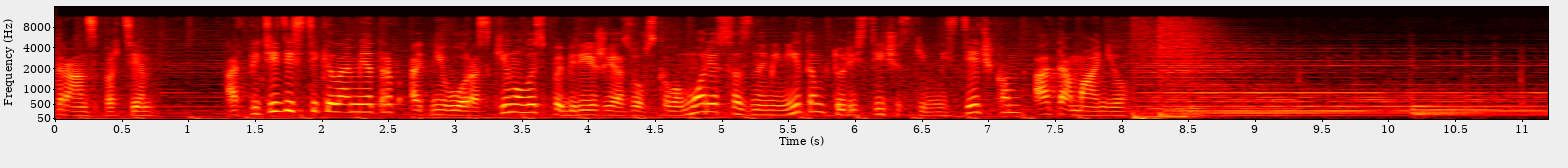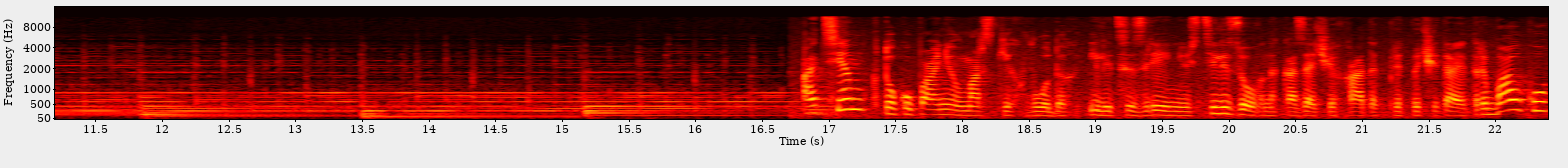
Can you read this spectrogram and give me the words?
транспорте. А в 50 километров от него раскинулось побережье Азовского моря со знаменитым туристическим местечком Атаманью. А тем, кто купанию в морских водах и лицезрению стилизованных казачьих хаток предпочитает рыбалку,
